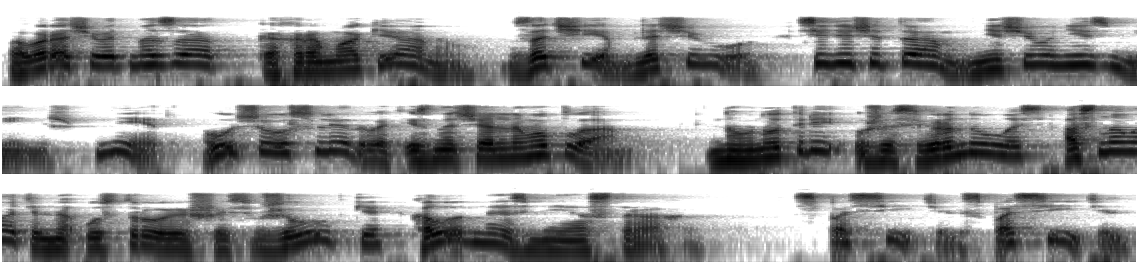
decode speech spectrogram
Поворачивать назад, к охраму океанов? Зачем? Для чего? Сидячи там, ничего не изменишь. Нет, лучше уследовать изначальному плану но внутри уже свернулась, основательно устроившись в желудке, холодная змея страха. Спаситель, спаситель,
